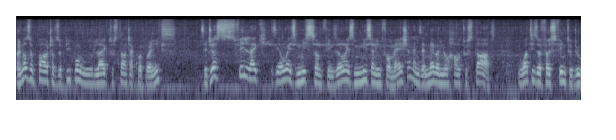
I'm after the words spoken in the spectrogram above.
Another part of the people who would like to start aquaponics they just feel like they always miss something. They always miss an information and they never know how to start. What is the first thing to do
